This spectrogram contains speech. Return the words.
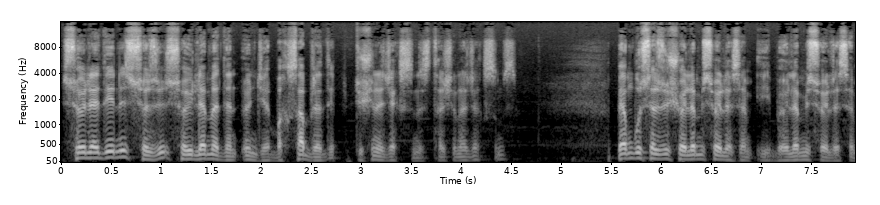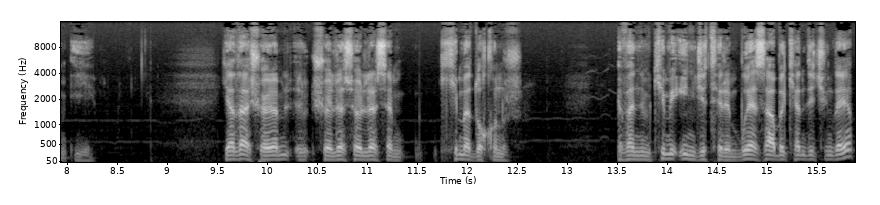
Söylediğiniz sözü söylemeden önce bak sabredip düşüneceksiniz, taşınacaksınız. Ben bu sözü şöyle mi söylesem iyi, böyle mi söylesem iyi? Ya da şöyle şöyle söylersem kime dokunur? Efendim kimi incitirim? Bu hesabı kendi içinde yap.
